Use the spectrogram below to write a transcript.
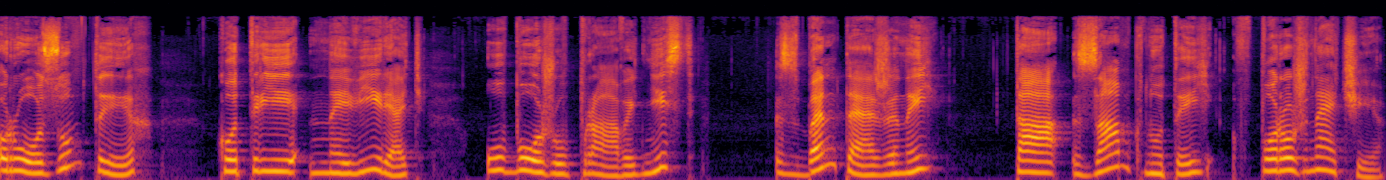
Розум тих, котрі не вірять у Божу праведність, збентежений та замкнутий в порожнечі.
